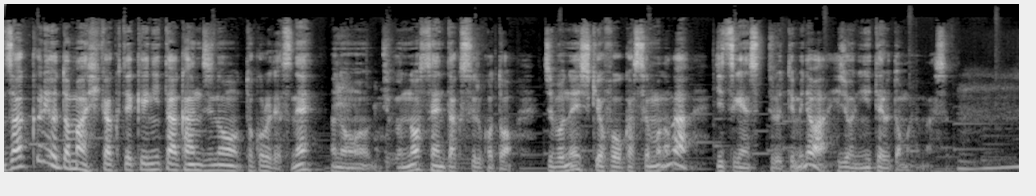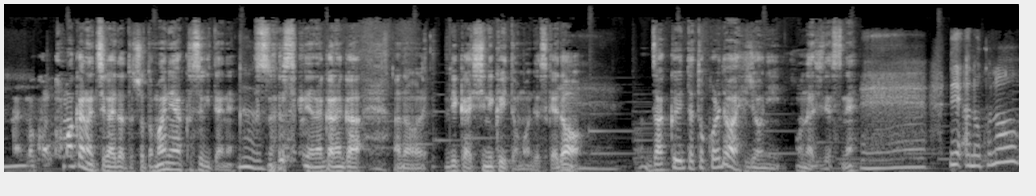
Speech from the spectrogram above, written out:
ざっくり言うと、まあ比較的似た感じのところですね。あの、自分の選択すること、自分の意識をフォーカスするものが実現するという意味では非常に似てると思います。はいまあ、細かな違いだとちょっとマニアックすぎてね、うん、普通の人にはなかなかあの理解しにくいと思うんですけど、ざっくり言ったところでは非常に同じですね。えー、であのこの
